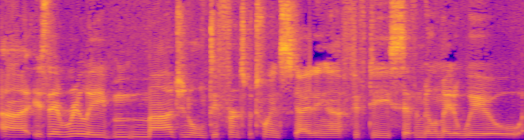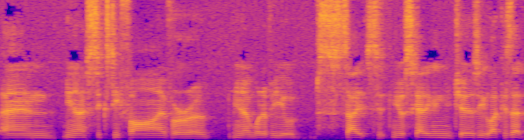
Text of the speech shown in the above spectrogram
uh, is there really marginal difference between skating a 57 millimeter wheel and you know 65 or a you know whatever your states you're skating in New Jersey? Like, is that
